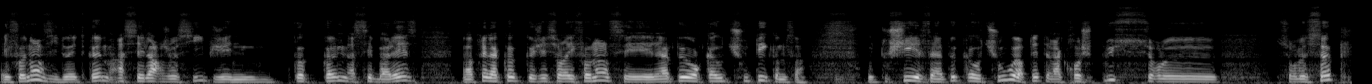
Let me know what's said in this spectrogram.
l'iPhone 11, il doit être quand même assez large aussi. Puis j'ai une coque quand même assez balèze. Mais après, la coque que j'ai sur l'iPhone 11, c'est un peu en caoutchouté comme ça. Au toucher, elle fait un peu caoutchouc. Alors peut-être elle accroche plus sur le, sur le socle.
